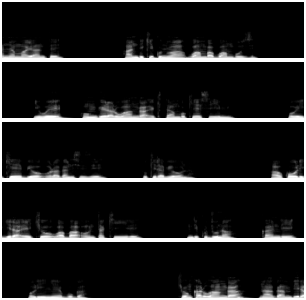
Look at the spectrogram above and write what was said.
anyama yante handiki kunywa bwamba bwambuzi iwe hongera ruwanga ekitambo kesimi oikebyo oraganisize rukira byona akoligira ekyo waba ontakire ndi kujuna kandi olinyebuga kyonka ruwanga nagambira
